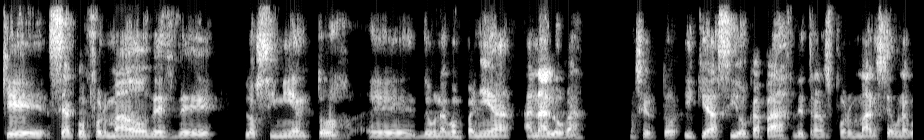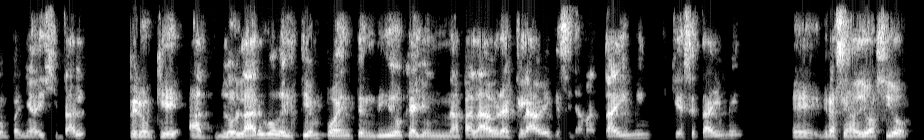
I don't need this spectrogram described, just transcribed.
que se ha conformado desde los cimientos eh, de una compañía análoga, ¿no es cierto? Y que ha sido capaz de transformarse a una compañía digital, pero que a lo largo del tiempo ha entendido que hay una palabra clave que se llama timing, y que ese timing eh, gracias a Dios, ha sido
